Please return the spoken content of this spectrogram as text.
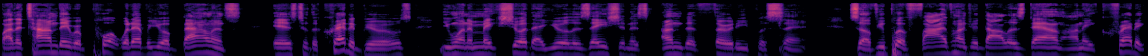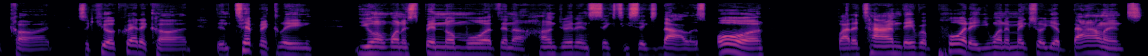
by the time they report whatever your balance is to the credit bureaus, you want to make sure that utilization is under 30%. So if you put $500 down on a credit card secure credit card, then typically you don't want to spend no more than $166 or by the time they report it, you want to make sure your balance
